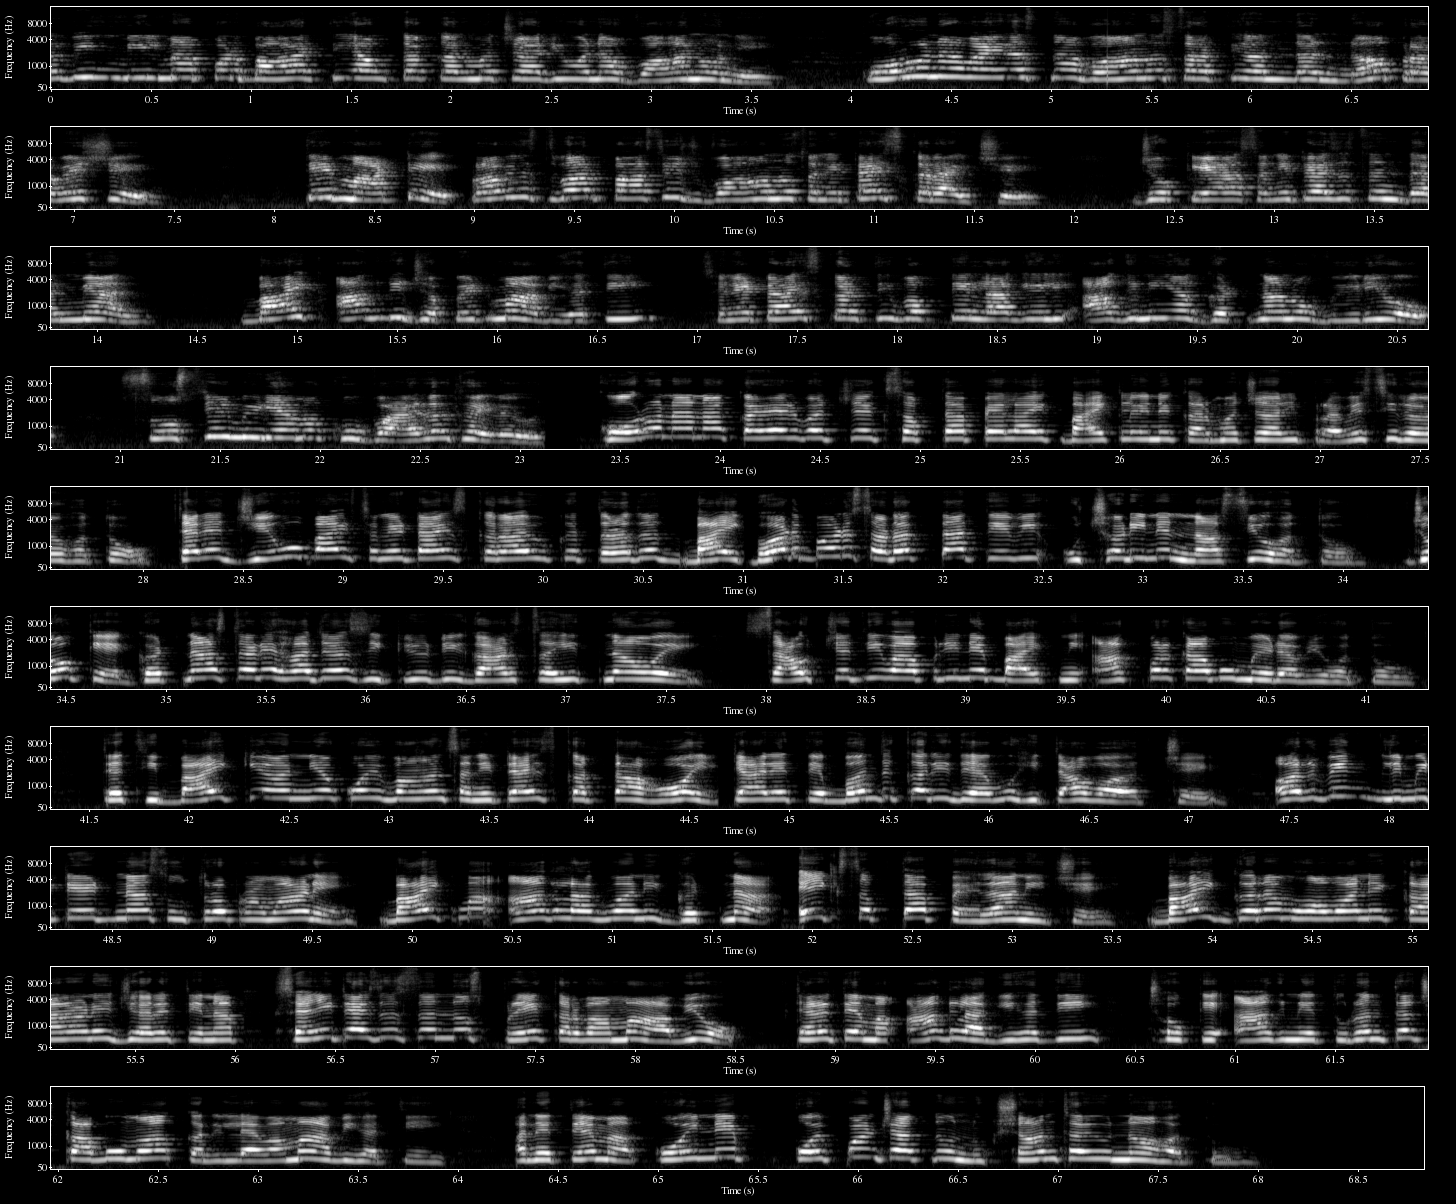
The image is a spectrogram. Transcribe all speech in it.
અરવિંદ મિલમાં પણ બહારથી આવતા કર્મચારીઓના વાહનોને કોરોના વાયરસના વાહનો સાથે અંદર ન પ્રવેશે. તે માટે પ્રવેશ દ્વાર પાસે જ વાહનો સેનેટાઈઝ કરાય છે. જો કે આ સેનેટાઇઝેશન દરમિયાન બાઇક આગની ઝપેટમાં આવી હતી. સેનેટાઈઝ કરતી વખતે લાગેલી આગની આ ઘટનાનો વીડિયો સોશિયલ મીડિયામાં ખૂબ વાયરલ થઈ રહ્યો છે કોરોનાના કહેર વચ્ચે એક સપ્તાહ પહેલા એક બાઇક લઈને કર્મચારી પ્રવેશી રહ્યો હતો. ત્યારે જેવું બાઇક સેનેટાઈઝ કરાયું કે તરત જ બાઇક ભડભડ સળગતા તેવી ઉછળીને નાસ્યો હતો. જો કે ઘટના સ્થળે હાજર સિક્યુરિટી ગાર્ડ સહિતનાઓએ સાવચેતી વાપરીને બાઇકની આગ પર કાબુ મેળવ્યો હતો. તેથી બાઇક કે અન્ય કોઈ વાહન સેનિટાઈઝ કરતા હોય ત્યારે તે બંધ કરી દેવું હિતાવહ છે. અરવિંદ લિમિટેડના સૂત્રો પ્રમાણે બાઇકમાં આગ લાગવાની ઘટના એક સપ્તાહ પહેલાની છે. બાઇક ગરમ હોવાને કારણે જ્યારે તેના સેનિટાઇઝેશનનો સ્પ્રે કરવામાં આવ્યો, ત્યારે તેમાં આગ લાગી હતી, જો કે આગને તુરંત જ કાબૂમાં કરી લેવામાં આવી હતી અને તેમાં કોઈને કોઈ પણ જાતનું નુકસાન થયું ન હતું.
